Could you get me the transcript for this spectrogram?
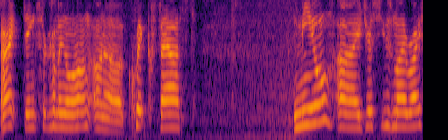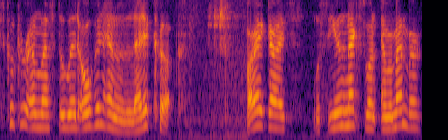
Alright, thanks for coming along on a quick, fast meal, I just used my rice cooker and left the lid open and let it cook. Alright guys, we'll see you in the next one. And remember,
